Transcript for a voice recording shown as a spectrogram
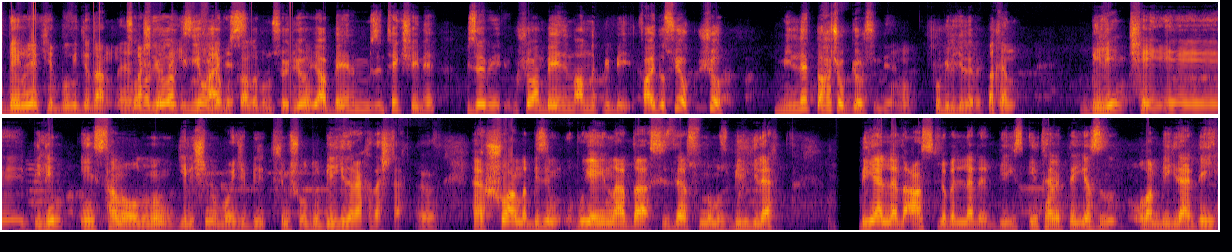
beğenilir ki bu videodan e, Sonra diyorlar ki niye hocam ısrarla bunu söylüyor? Hı hı. Ya beğenimimizin tek şeyini bize bir şu an beğeninin anlık bir, bir faydası yok. Şu millet daha çok görsün diye Hı hı. bu bilgileri. Bakın bilim şey e, bilim insanoğlunun gelişimi boyunca biriktirmiş olduğu bilgiler arkadaşlar. Evet. Ha, şu anda bizim bu yayınlarda sizlere sunduğumuz bilgiler bir yerlerde ansiklopedilerde internette yazılı olan bilgiler değil.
